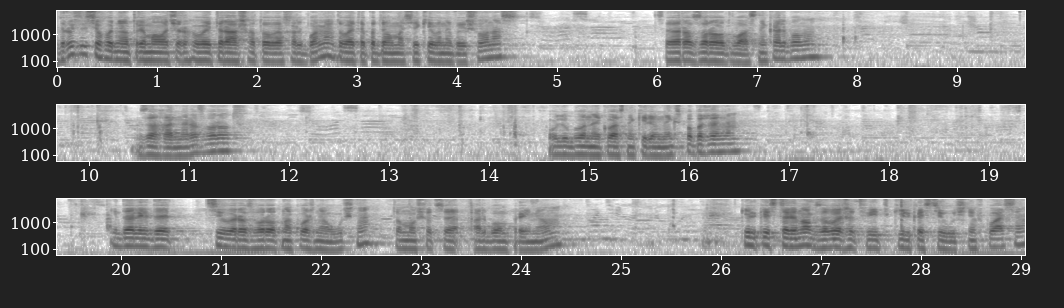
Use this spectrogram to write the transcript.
друзі! Сьогодні отримала черговий тираж готових альбомів. Давайте подивимося, які вони вийшли у нас. Це розворот власника альбому. Загальний розворот. Улюблений класний керівник з побажанням. І далі йде цілий розворот на кожного учня, тому що це альбом преміум. Кількість сторінок залежить від кількості учнів в класі.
